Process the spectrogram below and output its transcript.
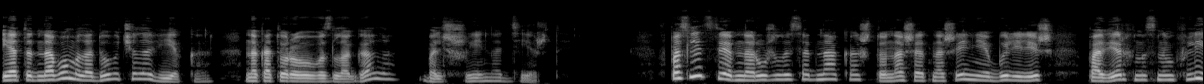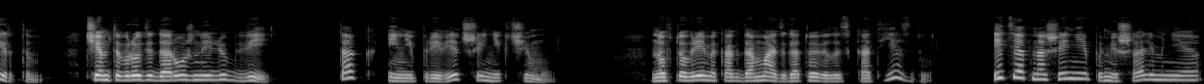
и от одного молодого человека, на которого возлагала большие надежды. Впоследствии обнаружилось, однако, что наши отношения были лишь поверхностным флиртом, чем-то вроде дорожной любви, так и не приведшей ни к чему. Но в то время, когда мать готовилась к отъезду, эти отношения помешали мне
